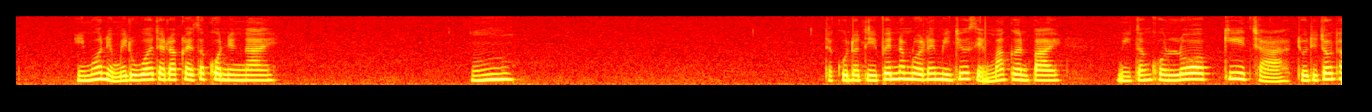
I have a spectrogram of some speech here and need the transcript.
ๆ อีโม่เนี่ยไม่รู้ว่าจะรักใครสักคนยังไง อืม แต่คุณโดตีเป็นน้ำรวยและมีชื่อเสียงมากเกินไป มีทั้งคนโลภขี้ฉาโจที่จ้องท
